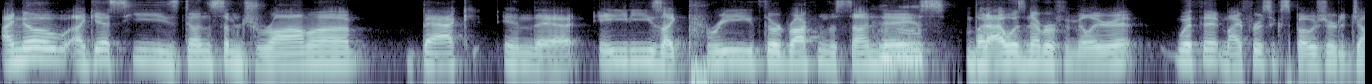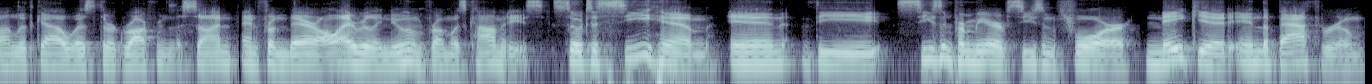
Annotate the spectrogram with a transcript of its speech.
I know. I guess he's done some drama back in the 80s, like pre Third Rock from the Sun mm-hmm. days, but I was never familiar with it with it. My first exposure to John Lithgow was Third Rock from the Sun. And from there, all I really knew him from was comedies. So to see him in the season premiere of season four, naked in the bathroom,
